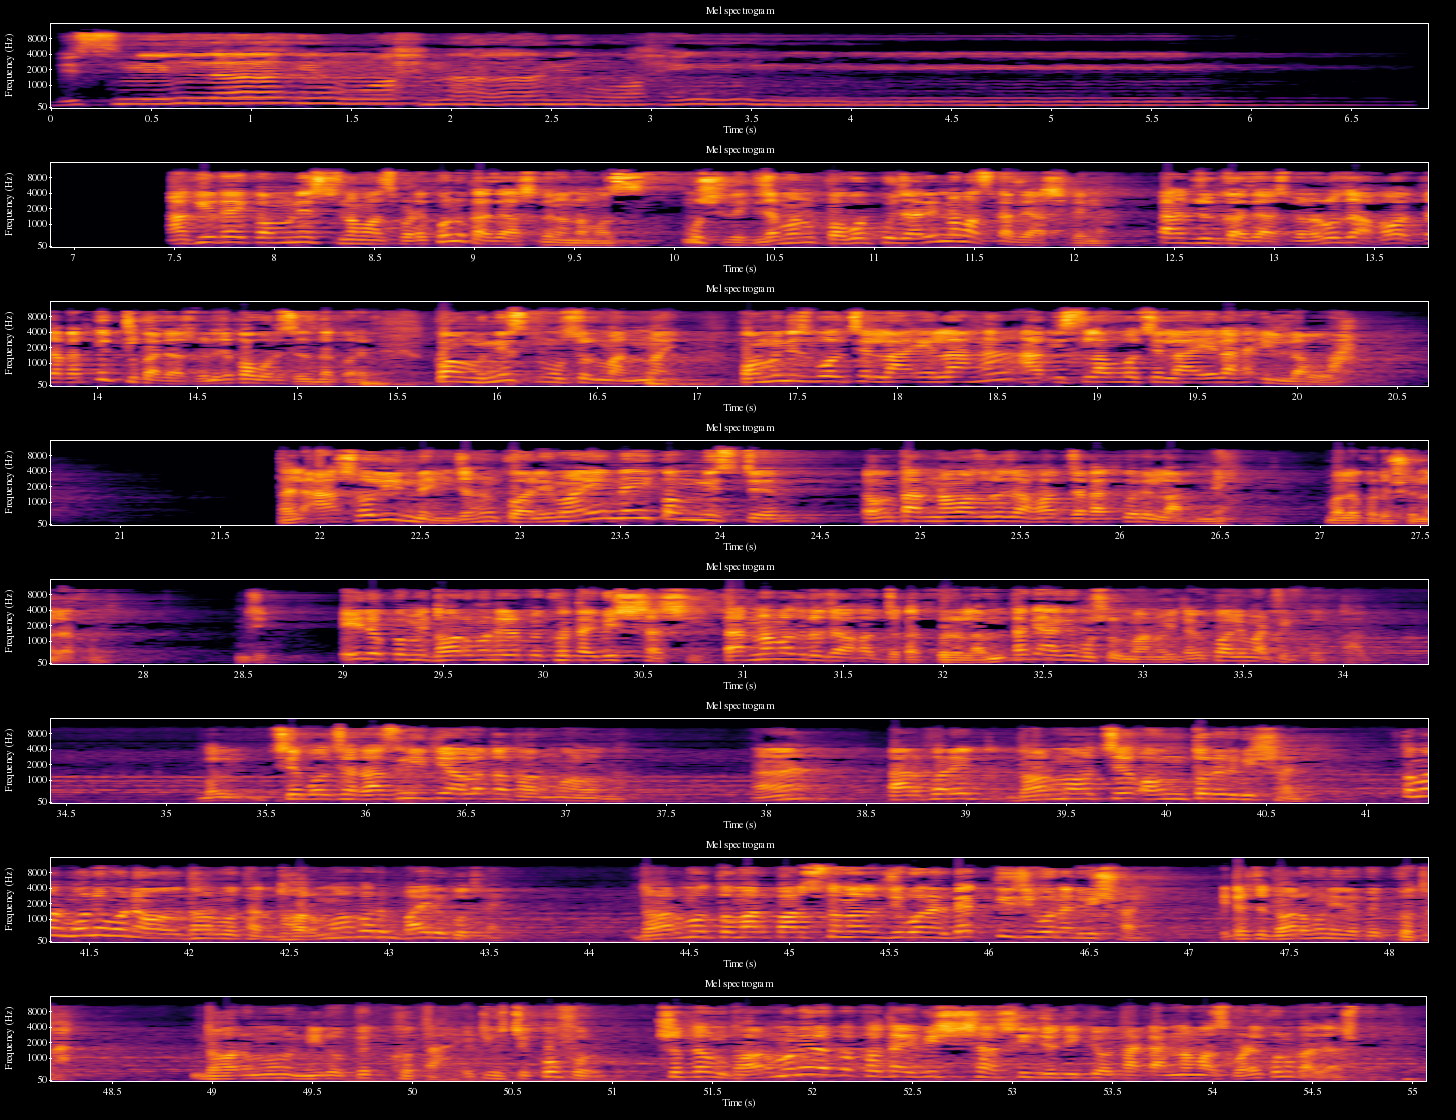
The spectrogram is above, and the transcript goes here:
بسم الله الرحمن الرحيم আকিদায় communist নামাজ পড়ে কোনো কাজে আসবে না নামাজ মুশরিক যেমন কবর পূজারীর নামাজ কাজে আসবে না তাহাজুদ কাজে আসবে না রোজা হজ জাকাত কিচ্ছু কাজে আসবে না যে কবর চেষ্টা করে কমিউনিস্ট মুসলমান নয় কমিউনিস্ট বলছে লা এলাহা আর ইসলাম বলছে লা এলাহা ইল্লাল্লাহ তাহলে আসলই নেই যখন কলিমাই নেই কমিউনিস্টের তখন তার নামাজ রোজা হজ জাকাত করে লাভ নেই ভালো করে শুনে রাখুন জি এইরকমই ধর্ম নিরপেক্ষতায় বিশ্বাসী। তার নামাজ রোজা, হজ, জাকাত করে লাভ তাকে আগে মুসলমান হইতে হবে, কলিমা ঠিক করতে হবে। সে বলছে, রাজনীতি আলাদা, ধর্ম আলাদা। হ্যাঁ? তারপরে ধর্ম হচ্ছে অন্তরের বিষয়। তোমার মনে মনে ধর্ম থাক। ধর্ম আবার বাইরে কোথায়? ধর্ম তোমার পার্সোনাল জীবনের, ব্যক্তি জীবনের বিষয়। এটা হচ্ছে ধর্ম নিরপেক্ষতা ধর্ম নিরপেক্ষতা এটি হচ্ছে কুফর। সুতরাং ধর্ম নিরপেক্ষতায় বিশ্বাসী যদি কেউ থাকার নামাজ পড়ে, কোনো কাজে আসবে না।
